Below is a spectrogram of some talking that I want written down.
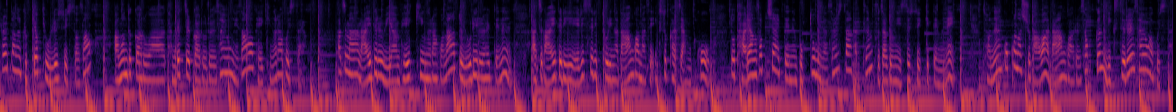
혈당을 급격히 올릴 수 있어서 아몬드 가루와 단백질 가루를 사용해서 베이킹을 하고 있어요. 하지만 아이들을 위한 베이킹을 하거나 또 요리를 할 때는 아직 아이들이 에리스리톨이나 나은과 맛에 익숙하지 않고 또 다량 섭취할 때는 복통이나 설사 같은 부작용이 있을 수 있기 때문에 저는 코코넛 슈가와 나은과를 섞은 믹스를 사용하고 있어요.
